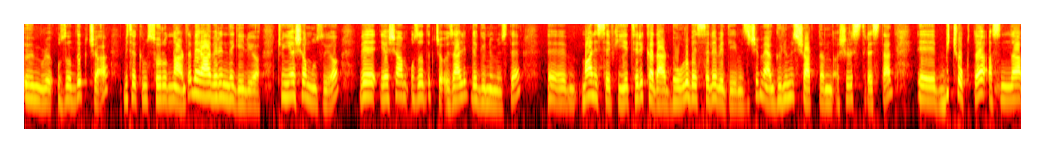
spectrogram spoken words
ömrü uzadıkça bir takım sorunlar da beraberinde geliyor. Çünkü yaşam uzuyor ve yaşam uzadıkça özellikle günümüzde e, maalesef ki yeteri kadar doğru beslenemediğimiz için veya günümüz şartlarında aşırı stresten e, birçok da aslında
